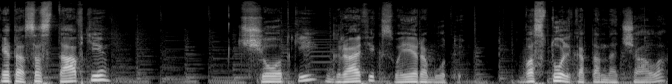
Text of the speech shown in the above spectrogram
это составьте четкий график своей работы. Во столько-то начало,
